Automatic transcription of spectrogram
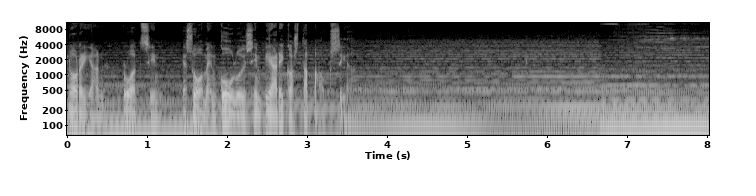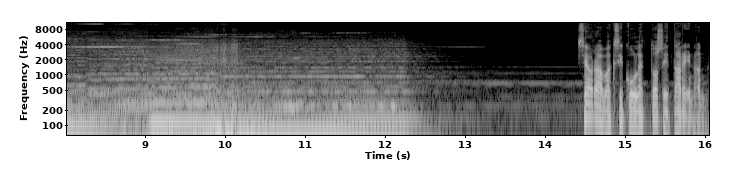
Norjan, Ruotsin ja Suomen kuuluisimpia rikostapauksia. Seuraavaksi kuulet tosi tarinan,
